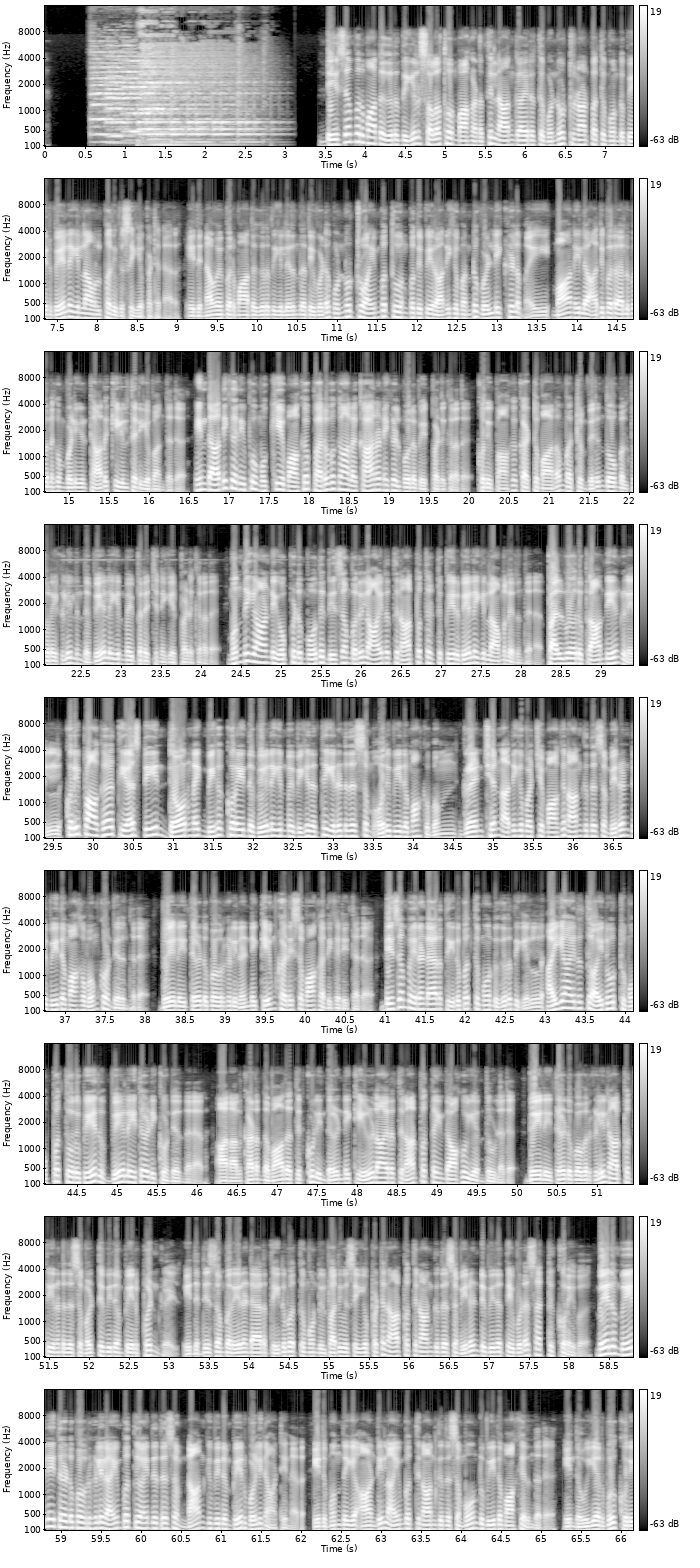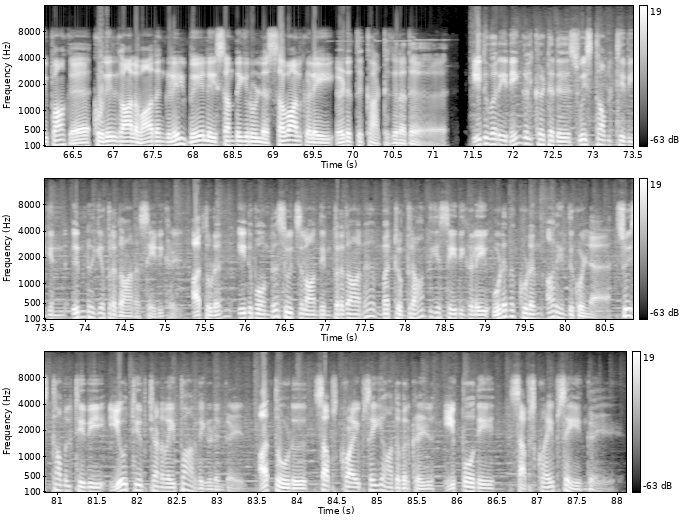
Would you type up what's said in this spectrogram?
டிசம்பர் மாத இறுதியில் சொலத்தூர் மாகாணத்தில் நான்காயிரத்து முன்னூற்று நாற்பத்தி மூன்று பேர் வேலையில்லாமல் பதிவு செய்யப்பட்டனர். இது நவம்பர் மாத இறுதியில் இருந்ததை விட முன்னூற்று ஐம்பத்து ஒன்பது பேர் அதிகம் என்று வெள்ளிக்கிழமை மாநில அதிபர் அலுவலகம் வெளியிட்ட அறிக்கையில் தெரிய வந்தது. இந்த அதிகரிப்பு முக்கியமாக பருவகால காரணிகள் மூலம் ஏற்படுகிறது. குறிப்பாக கட்டுமானம் மற்றும் விருந்தோம்பல் துறைகளில் இந்த வேலையின்மை பிரச்சினை ஏற்படுகிறது. முந்தைய ஆண்டை ஒப்பிடும்போது டிசம்பரில் ஆயிரத்து நாற்பத்தெட்டு பேர் வேலையில்லாமல் இருந்தனர். பல்வேறு பிராந்தியங்களில் குறிப்பாக தியஸ்டின் டோர்னெக் மிக குறைந்த வேலையின்மை விகிதத்தை இரண்டு தசம் ஒரு வீதமாகவும் கிரென்சன் அதிகபட்சமாக நான்கு தசம் இரண்டு வீதமாகவும் கொண்டிருந்தது. வேலை தேடுபவர்களின் எண்ணிக்கையும் கணிசமாக அதிகரித்தது. டிசம்பர் இரண்டாயிரத்தி இருபத்தி மூன்று இறுதியில் ஐயாயிரத்து ஐநூற்று முப்பத்தோரு பேர் வேலை தேடிக் கொண்டிருந்தனர். ஆனால் கடந்த மாதத்திற்குள் இந்த எண்ணிக்கை ஏழாயிரத்து நாற்பத்தைந்தாக உயர்ந்துள்ளது. வேலை தேடுபவர்களில் நாற்பத்தி இரண்டு தசம் எட்டு வீதம் பேர் பெண்கள். இது டிசம்பர் இரண்டாயிரத்தி இருபத்தி மூன்றில் பதிவு செய்யப்பட்ட நாற்பத்தி நான்கு தசம் இரண்டு வீதத்தை விட சற்று குறைவு. மேலும் வேலை தேடுபவர்களில் ஐம்பத்தி ஐந்து தசம் நான்கு வீதம் பேர் வெளிநாட்டினர். இது முந்தைய ஆண்டில் ஐம்பத்தி நான்கு தசம் மூன்று வீதமாக இருந்தது. இந்த உயர்வு குறிப்பாக குளிர்கால மாதங்களில் வேலை சந்தையில் உள்ள சவால்களை எடுத்து காட்டுகிறது. இதுவரை நீங்கள் கேட்டது சுவிஸ் தமிழ் டிவியின் இன்றைய பிரதான செய்திகள். அத்துடன் இதுபோன்ற சுவிட்சர்லாந்தின் பிரதான மற்றும் பிராந்திய செய்திகளை உடனுக்குடன் அறிந்து கொள்ள சுவிஸ் தமிழ் டிவி யூடியூப் சேனலை பார்வையிடுங்கள். அத்தோடு சப்ஸ்கிரைப் செய்யாதவர்கள் இப்போதே சப்ஸ்கிரைப் செய்யுங்கள்.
